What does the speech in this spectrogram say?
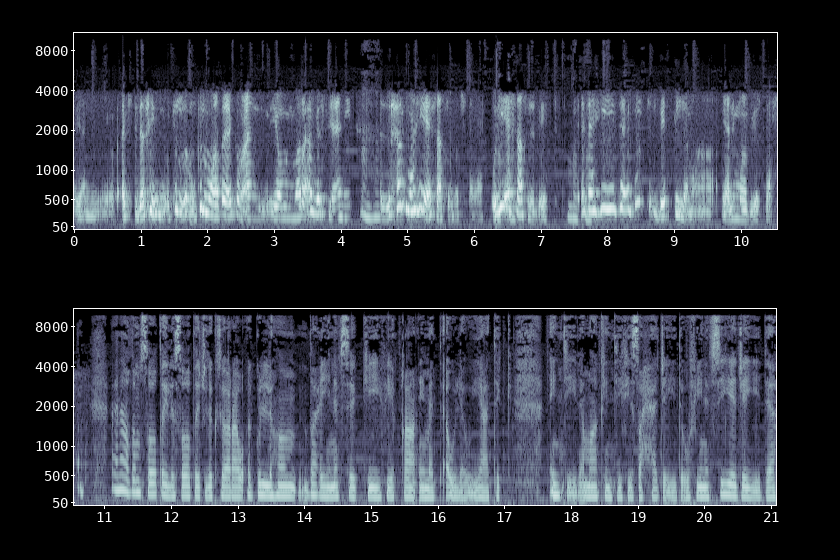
يعني أكيد الحين كل كل مواضيعكم عن يوم المرأة بس يعني الحرمة هي أساس المجتمع وهي أساس البيت. بالضبط. إذا هي تعبت البيت كله ما يعني ما بيرتاح. أنا اضم صوتي لصوتك دكتورة وأقول لهم ضعي نفسك في قائمة أولوياتك. أنت إذا ما كنتي في صحة جيدة وفي نفسية جيدة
